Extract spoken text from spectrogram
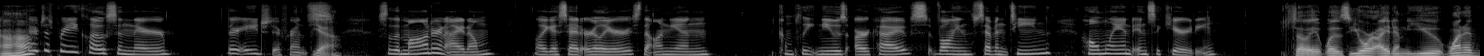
Uh huh. They're just pretty close in their their age difference. Yeah. So the modern item, like I said earlier, is the Onion Complete News Archives, Volume 17, Homeland Insecurity. So it was your item. You one of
